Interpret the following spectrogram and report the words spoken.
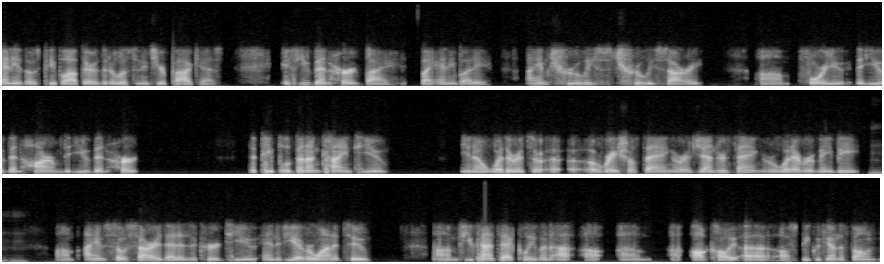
any of those people out there that are listening to your podcast, if you've been hurt by by anybody, I am truly truly sorry um, for you that you have been harmed, that you've been hurt, that people have been unkind to you, you know, whether it's a, a, a racial thing or a gender thing or whatever it may be. Mm-hmm. Um, I am so sorry that has occurred to you. And if you ever wanted to, um, if you contact Cleveland, I, I'll, um, I'll call you. Uh, I'll speak with you on the phone.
